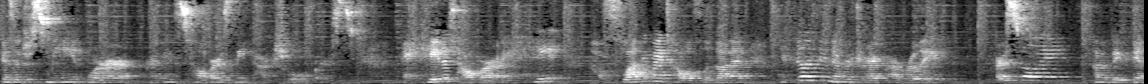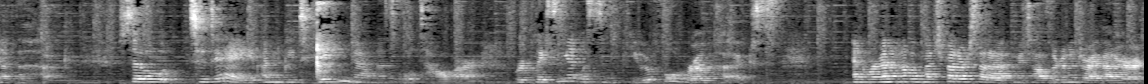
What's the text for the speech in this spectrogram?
Is it just me or are these towel bars the actual worst? I hate a towel bar. I hate how sloppy my towels look on it. I feel like they never dry properly. Personally, I'm a big fan of the hook. So today I'm gonna be taking down this old towel bar, replacing it with some beautiful robe hooks, and we're gonna have a much better setup. My towels are gonna dry better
